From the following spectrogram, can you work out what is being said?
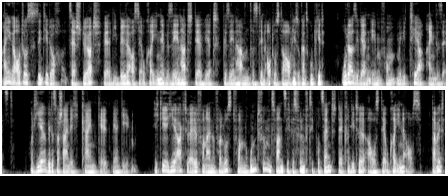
Einige Autos sind jedoch zerstört. Wer die Bilder aus der Ukraine gesehen hat, der wird gesehen haben, dass es den Autos da auch nicht so ganz gut geht. Oder sie werden eben vom Militär eingesetzt. Und hier wird es wahrscheinlich kein Geld mehr geben. Ich gehe hier aktuell von einem Verlust von rund 25 bis 50 Prozent der Kredite aus der Ukraine aus. Damit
